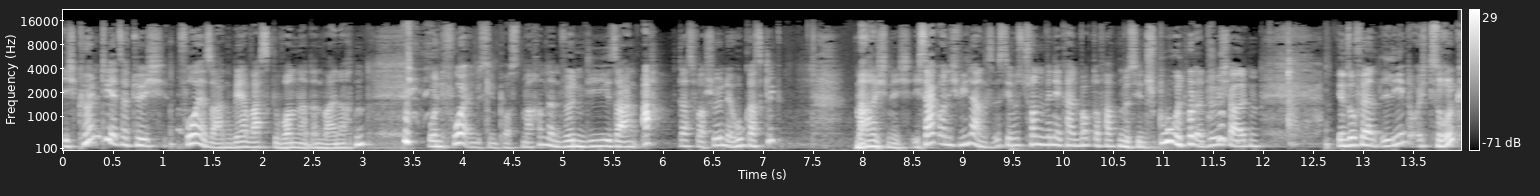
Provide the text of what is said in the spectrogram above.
Ich könnte jetzt natürlich vorher sagen, wer was gewonnen hat an Weihnachten und vorher ein bisschen Post machen. Dann würden die sagen, ach, das war schön, der Hukas Klick. Mache ich nicht. Ich sag auch nicht, wie lang es ist. Ihr müsst schon, wenn ihr keinen Bock drauf habt, ein bisschen spulen oder durchhalten. Insofern lehnt euch zurück.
